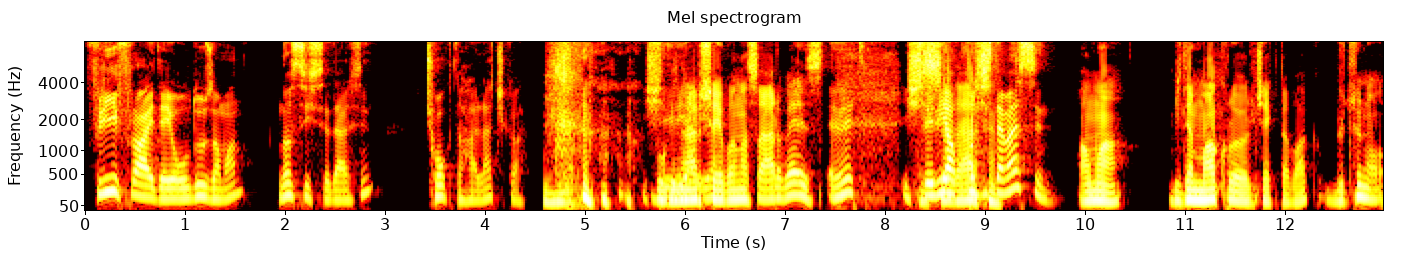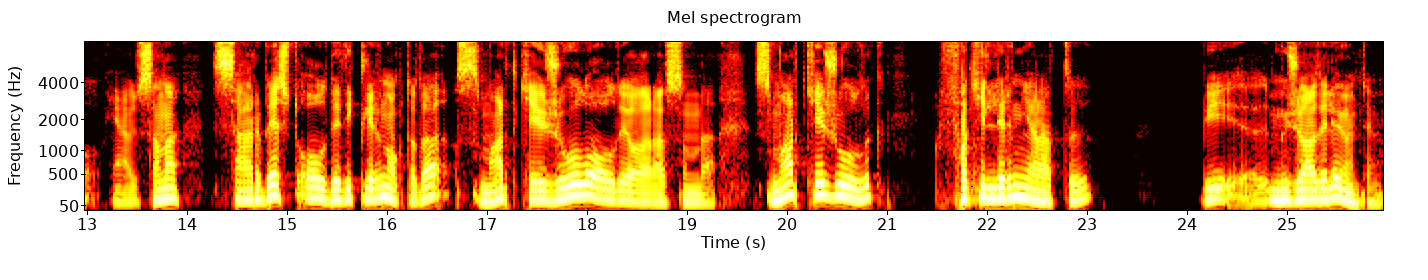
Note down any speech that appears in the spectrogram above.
Free Friday olduğu zaman nasıl hissedersin? Çok daha laçka. Bugün her şey bana serbest. Evet. İşleri yapmak istemezsin. Ama bir de makro ölçekte bak. Bütün o yani sana serbest ol dedikleri noktada smart casual ol diyorlar aslında. Smart casual'lık fakirlerin yarattığı bir e, mücadele yöntemi.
